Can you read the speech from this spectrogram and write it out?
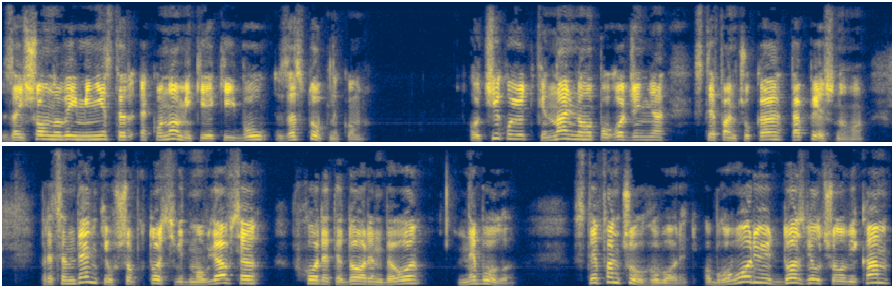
Зайшов новий міністр економіки, який був заступником. Очікують фінального погодження Стефанчука та Пишного. Прецедентів, щоб хтось відмовлявся входити до РНБО, не було. Стефанчук говорить, обговорюють дозвіл чоловікам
